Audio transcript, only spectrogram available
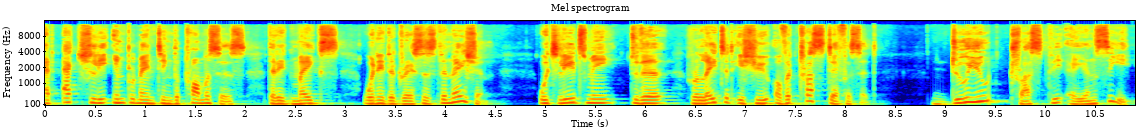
at actually implementing the promises that it makes when it addresses the nation, which leads me to the related issue of a trust deficit. Do you trust the ANC?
